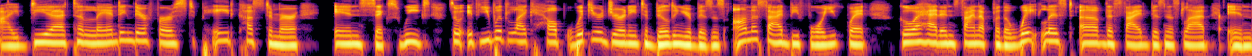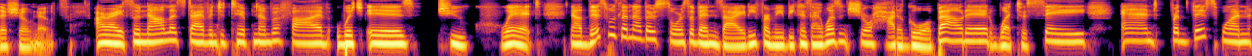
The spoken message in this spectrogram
idea to landing their first paid customer in six weeks. So, if you would like help with your journey to building your business on the side before you quit, go ahead and sign up for the waitlist of the Side Business Lab in the show notes. All right, so now let's dive into tip number five, which is to quit. Now, this was another source of anxiety for me because I wasn't sure how to go about it, what to say. And for this one,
